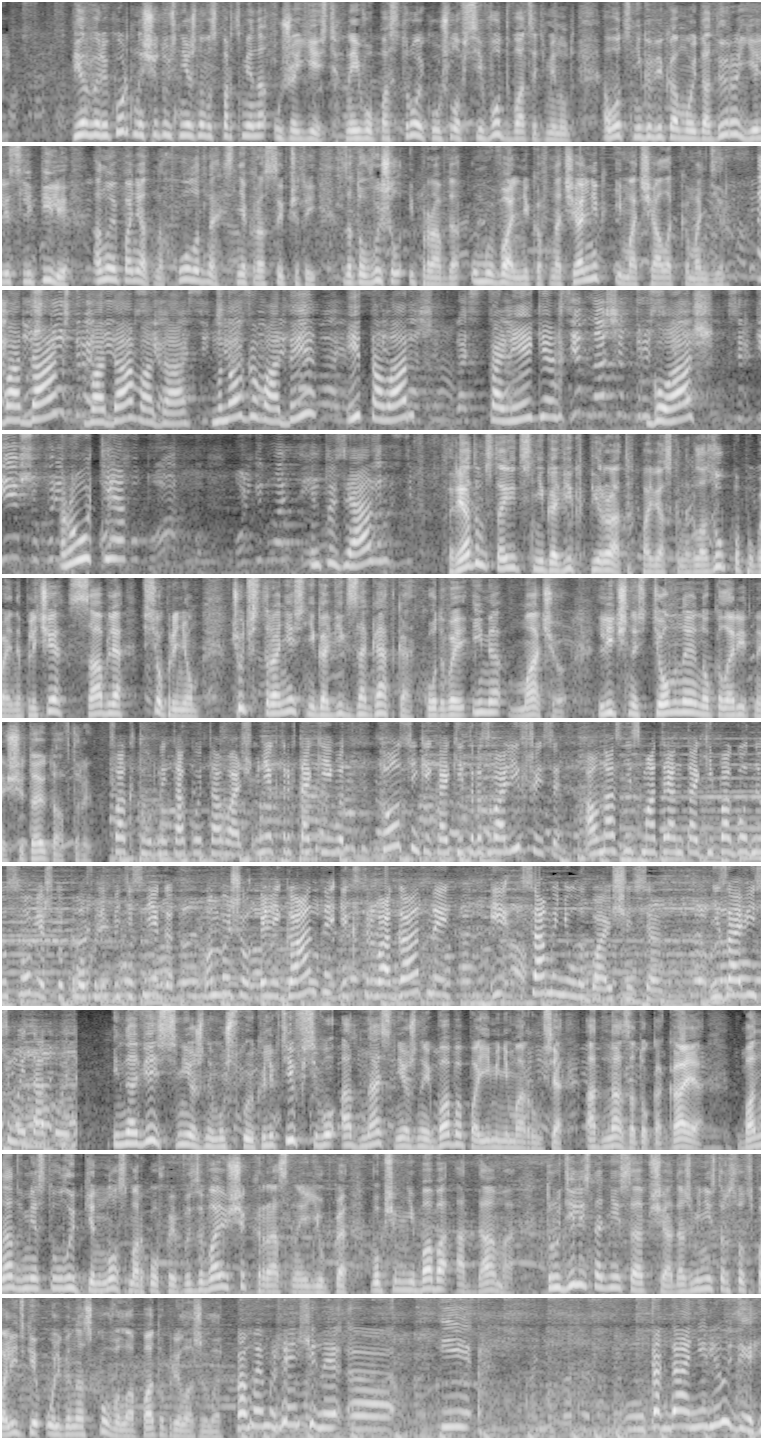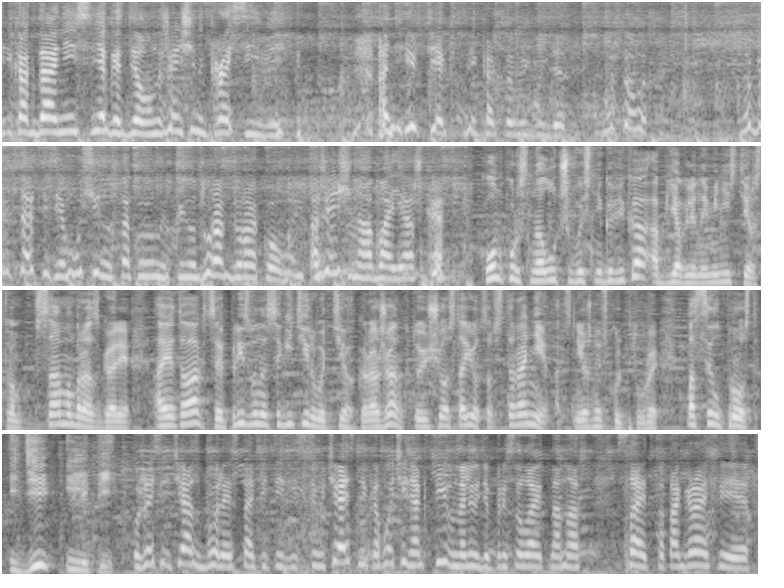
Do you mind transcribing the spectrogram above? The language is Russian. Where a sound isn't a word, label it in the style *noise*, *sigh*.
Первый рекорд на счету снежного спортсмена уже есть. На его постройку ушло всего 20 минут. А вот снеговика мой до дыра еле слепили. Оно и понятно, холодно, снег рассыпчатый. Зато вышел и правда. Умывальников начальник и мочалок командир. Вода, вода, вода. Много воды и талант коллеги, гуашь, руки, энтузиазм. Рядом стоит снеговик-пират. Повязка на глазу, попугай на плече, сабля – все при нем. Чуть в стороне снеговик-загадка, кодовое имя – Мачо. Личность темная, но колоритная, считают авторы. Фактурный такой товарищ. У некоторых такие вот толстенькие какие-то, развалившиеся. А у нас, несмотря на такие погодные условия, что плохо лепить снега, он вышел элегантный, экстравагантный и самый неулыбающийся. Независимый такой. И на весь снежный мужской коллектив всего одна снежная баба по имени Маруся. Одна зато какая. Банан вместо улыбки, но с морковкой вызывающая красная юбка. В общем, не баба, а дама. Трудились над ней сообща. Даже министр соцполитики Ольга Носкова лопату приложила. По-моему, женщины э, и когда они люди, и когда они из снега сделаны, женщины красивее. *laughs* Они эффектнее как-то выглядят. Ну что вот, ну, представьте себе мужчину с такой улыбкой, ну, дурак дураком, а женщина обаяшка. Конкурс на лучшего снеговика, объявленный министерством, в самом разгаре. А эта акция призвана сагитировать тех горожан, кто еще остается в стороне от снежной скульптуры. Посыл прост – иди и лепи. Уже сейчас более 150 участников. Очень активно люди присылают на наш сайт фотографии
